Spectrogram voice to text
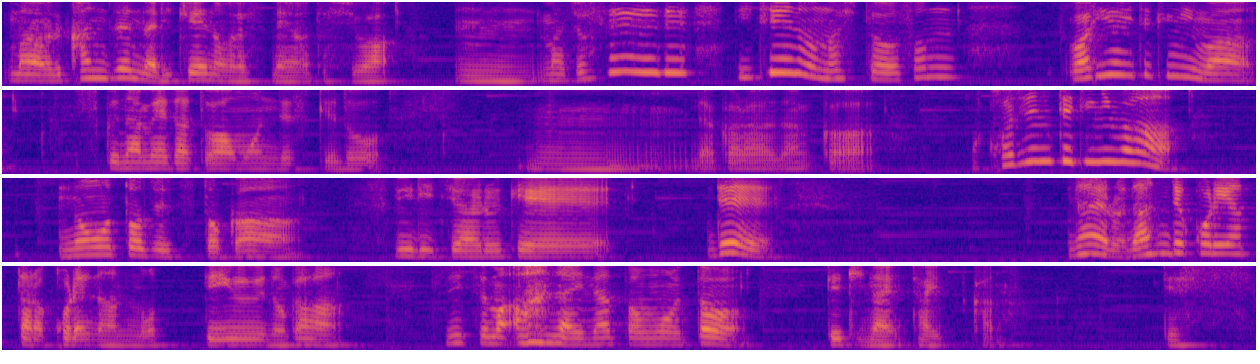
まあ完全な理系能ですね私は。うんまあ、女性で理系能の人そん割合的には少なめだとは思うんですけどうんだからなんか個人的にはノート術とかスピリチュアル系でなんやろなんでこれやったらこれなんのっていうのがつじつま合わないなと思うとできないタイプかな。です。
